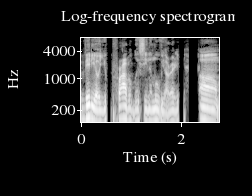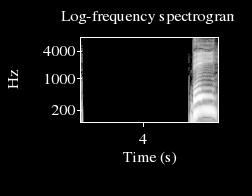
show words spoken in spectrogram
video, you probably seen the movie already. Um, they,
